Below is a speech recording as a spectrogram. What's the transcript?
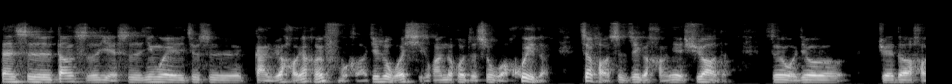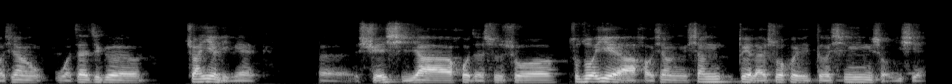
但是当时也是因为就是感觉好像很符合，就是我喜欢的或者是我会的，正好是这个行业需要的，所以我就觉得好像我在这个专业里面，呃，学习呀，或者是说做作业啊，好像相对来说会得心应手一些，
